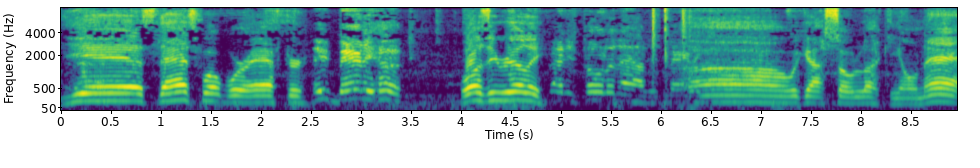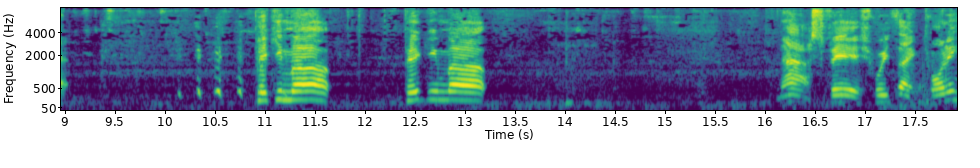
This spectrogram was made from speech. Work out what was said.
Yes, that's what we're after. He's barely hooked. Was he really? I just pulled it out. Oh, we got so lucky on that. Pick him up. Pick him up. Nice fish. What do you think? 20?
